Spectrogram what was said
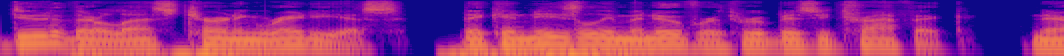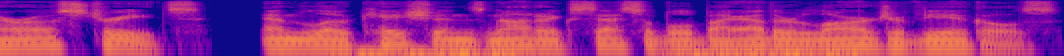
Due to their less turning radius, they can easily maneuver through busy traffic, narrow streets, and locations not accessible by other larger vehicles.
